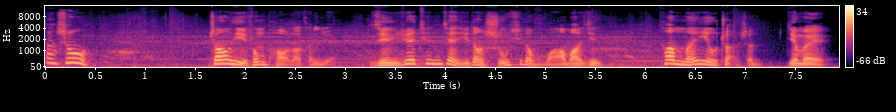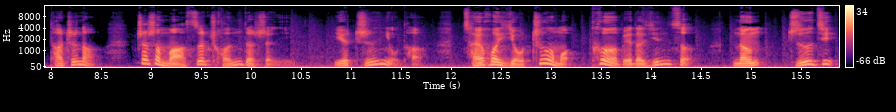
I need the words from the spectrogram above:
大叔，张一峰跑了很远，隐约听见一道熟悉的娃娃音。他没有转身，因为他知道这是马思纯的声音，也只有他才会有这么特别的音色，能直击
